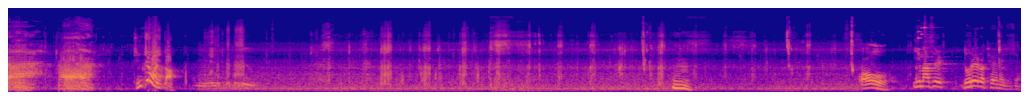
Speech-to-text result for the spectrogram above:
야, 아, 진짜 맛있다. 어우. 이 맛을 노래로 표현해 주세요.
